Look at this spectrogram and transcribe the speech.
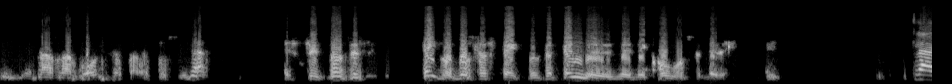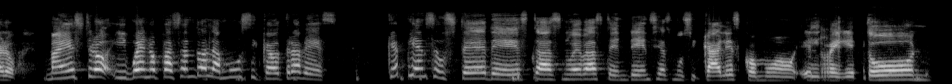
y llenar la bolsa para cocinar. Este, entonces, tengo dos aspectos, depende de, cómo se le dé. Claro, maestro, y bueno, pasando a la música otra vez, ¿qué piensa usted de estas nuevas tendencias musicales como el reggaetón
